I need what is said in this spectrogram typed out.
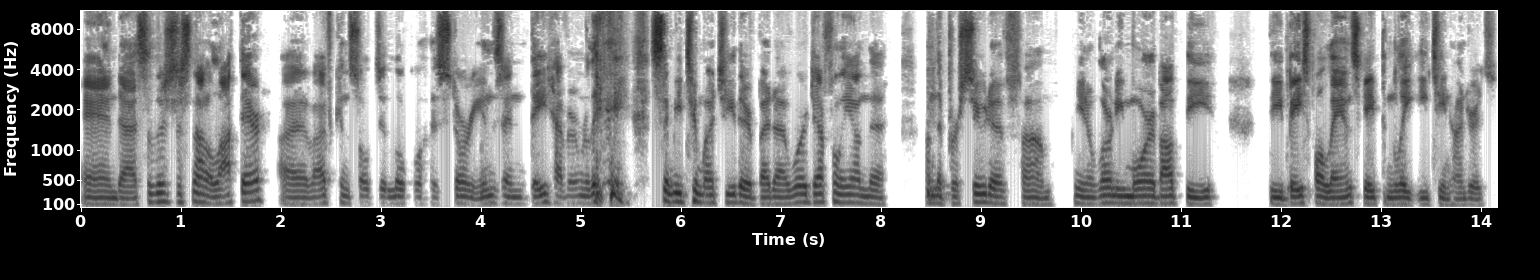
and uh, so there's just not a lot there. I've consulted local historians, and they haven't really sent me too much either. But uh, we're definitely on the on the pursuit of um, you know learning more about the the baseball landscape in the late 1800s.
